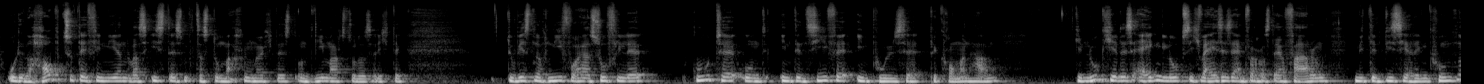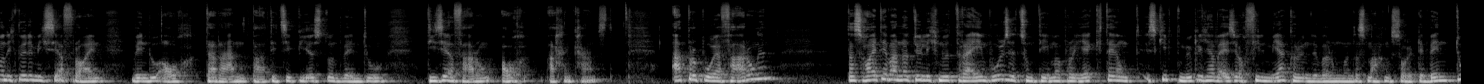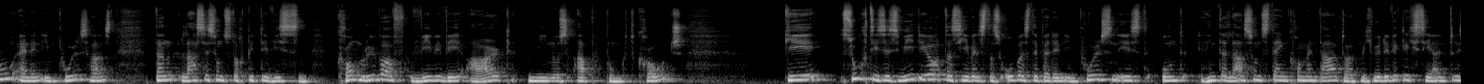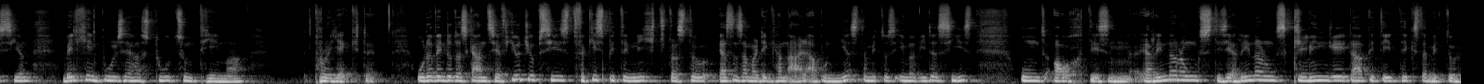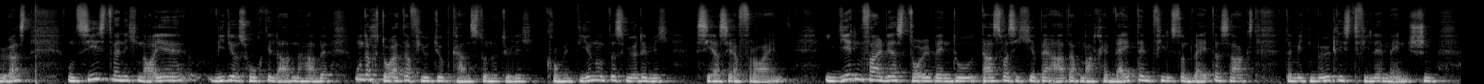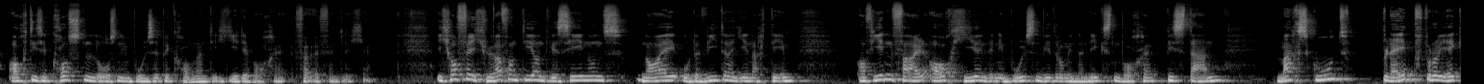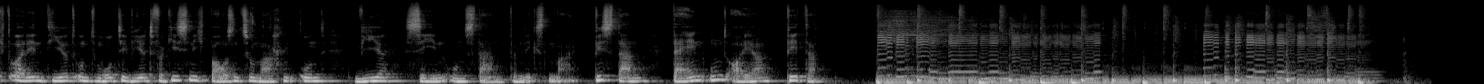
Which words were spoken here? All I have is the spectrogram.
oder überhaupt zu definieren, was ist es, das du machen möchtest und wie machst du das richtig. Du wirst noch nie vorher so viele gute und intensive Impulse bekommen haben. Genug hier des Eigenlobs, ich weiß es einfach aus der Erfahrung mit den bisherigen Kunden und ich würde mich sehr freuen, wenn du auch daran partizipierst und wenn du diese Erfahrung auch machen kannst. Apropos Erfahrungen, das heute waren natürlich nur drei Impulse zum Thema Projekte und es gibt möglicherweise auch viel mehr Gründe, warum man das machen sollte. Wenn du einen Impuls hast, dann lass es uns doch bitte wissen. Komm rüber auf www.art-up.coach. Such dieses Video, das jeweils das oberste bei den Impulsen ist und hinterlass uns deinen Kommentar dort. Mich würde wirklich sehr interessieren, welche Impulse hast du zum Thema Projekte. Oder wenn du das Ganze auf YouTube siehst, vergiss bitte nicht, dass du erstens einmal den Kanal abonnierst, damit du es immer wieder siehst und auch diesen Erinnerungs, diese Erinnerungsklingel da betätigst, damit du hörst und siehst, wenn ich neue Videos hochgeladen habe. Und auch dort auf YouTube kannst du natürlich kommentieren und das würde mich sehr, sehr freuen. In jedem Fall wäre es toll, wenn du das, was ich hier bei ADAP mache, weiterempfiehlst und weitersagst, damit möglichst viele Menschen auch diese kostenlosen Impulse bekommen, die ich jede Woche veröffentliche. Ich hoffe, ich höre von dir und wir sehen uns neu oder wieder, je nachdem. Auf jeden Fall auch hier in den Impulsen wiederum in der nächsten Woche. Bis dann, mach's gut, bleib projektorientiert und motiviert, vergiss nicht Pausen zu machen und wir sehen uns dann beim nächsten Mal. Bis dann, dein und euer Peter.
